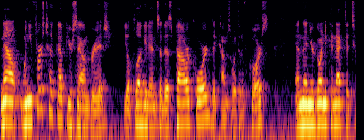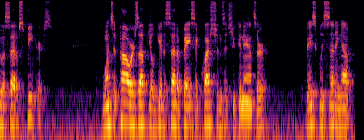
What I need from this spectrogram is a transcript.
Now, when you first hook up your SoundBridge, you'll plug it into this power cord that comes with it, of course, and then you're going to connect it to a set of speakers. Once it powers up, you'll get a set of basic questions that you can answer, basically setting up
